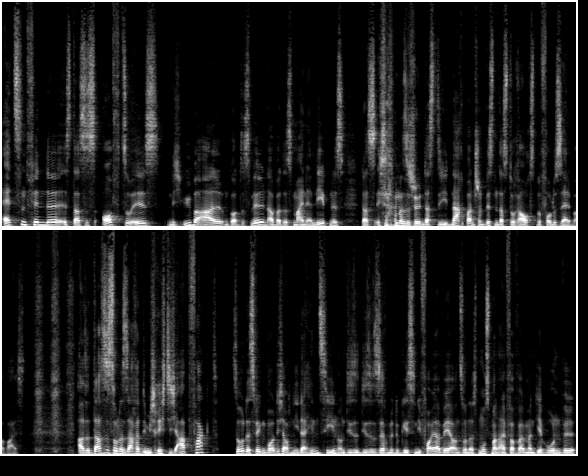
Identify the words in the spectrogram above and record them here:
ätzend finde, ist, dass es oft so ist, nicht überall, um Gottes Willen, aber das ist mein Erlebnis, dass, ich sage immer so schön, dass die Nachbarn schon wissen, dass du rauchst, bevor du es selber weißt. Also das ist so eine Sache, die mich richtig abfuckt. So, deswegen wollte ich auch nie dahin ziehen und diese, diese Sache mit, du gehst in die Feuerwehr und so, das muss man einfach, weil man hier wohnen will.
